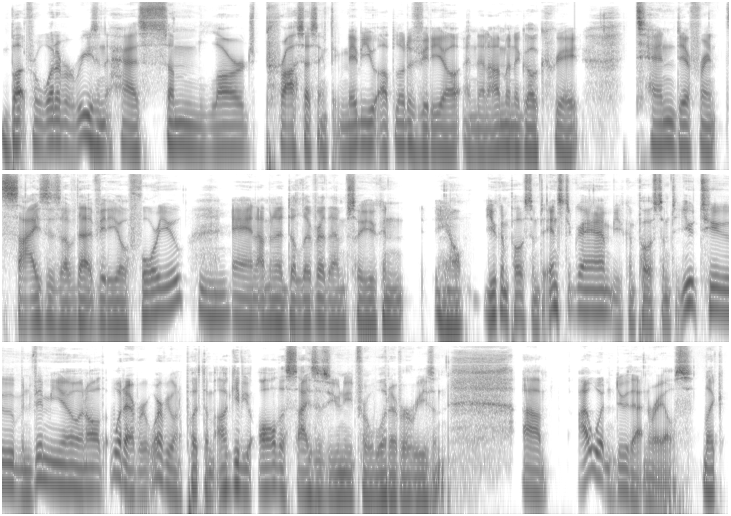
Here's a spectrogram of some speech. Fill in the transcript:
But for whatever reason, it has some large processing thing. Maybe you upload a video and then I'm going to go create 10 different sizes of that video for you mm-hmm. and I'm going to deliver them so you can you know, you can post them to Instagram, you can post them to YouTube and Vimeo and all whatever, wherever you want to put them. I'll give you all the sizes you need for whatever reason. Um, I wouldn't do that in Rails. Like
